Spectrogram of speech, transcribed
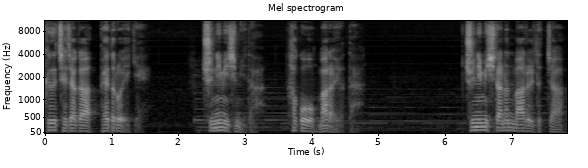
그 제자가 베드로에게 주님이십니다. 하고 말하였다. 주님이시라는 말을 듣자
